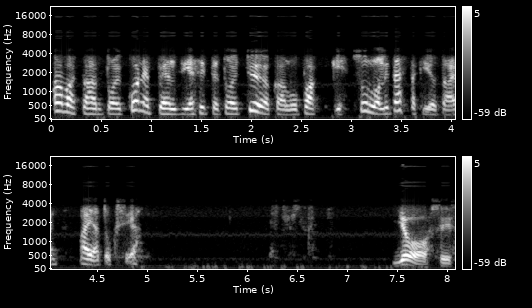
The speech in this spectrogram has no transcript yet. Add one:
avataan toi konepelti ja sitten toi työkalupakki. Sulla oli tästäkin jotain ajatuksia. Joo, siis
